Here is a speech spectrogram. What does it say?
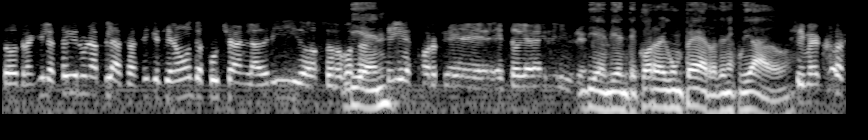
¿Todo tranquilo? Estoy en una plaza, así que si en un momento escuchan ladridos o cosas Bien. así es porque estoy al aire libre. Bien, bien, te corre algún perro, tenés cuidado. Si me corre,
